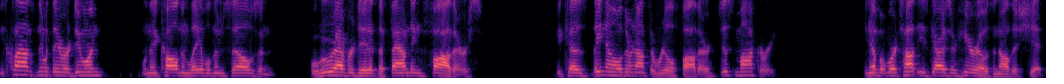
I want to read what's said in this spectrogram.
These clowns knew what they were doing when they called and labeled themselves, and whoever did it, the founding fathers because they know they're not the real father, just mockery. You know, but we're taught these guys are heroes and all this shit.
